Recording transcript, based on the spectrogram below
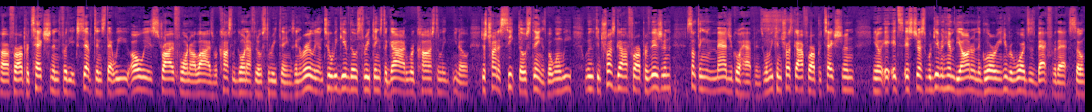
uh, for our protection, and for the acceptance that we always strive for in our lives. We're constantly going after those three things. And really, until we give those three things to God, we're constantly, you know, just trying to seek those things. But when we when we can trust God for our provision, something magical happens. When we can trust God for our protection, you know, it, it's it's just we're giving Him the honor and the glory, and He rewards us back for that. So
